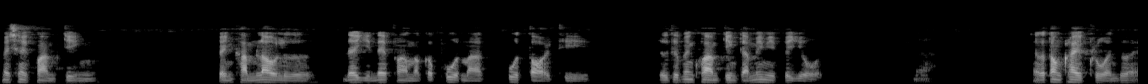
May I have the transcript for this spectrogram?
ไม่ใช่ความจริง เป็นคำเล่าลือ ได้ยินได้ฟังมาก็พูดมาพูดต่ออีกที หรือถือเป็นความจริงแต่ไม่มีประโยชน์นะแล้วก็ต้องใคร่ครวญด้วย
